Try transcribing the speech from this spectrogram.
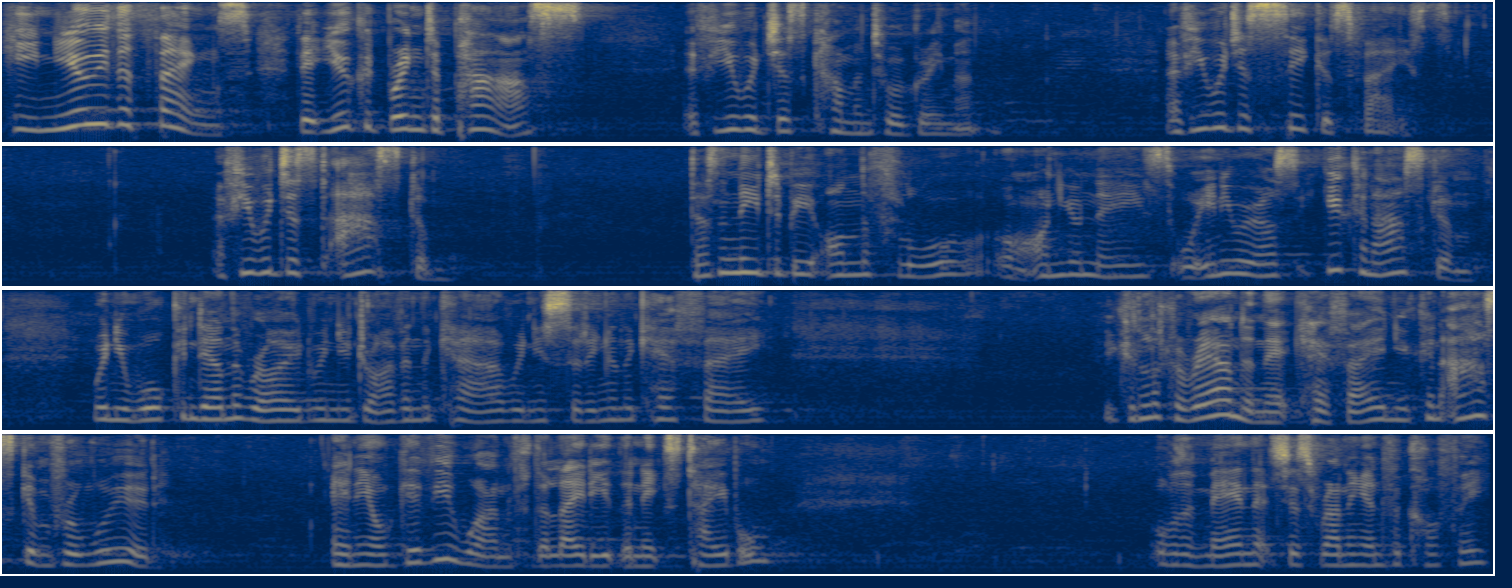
He knew the things that you could bring to pass if you would just come into agreement, if you would just seek his face, if you would just ask him. Doesn't need to be on the floor or on your knees or anywhere else. You can ask him when you're walking down the road, when you're driving the car, when you're sitting in the cafe. You can look around in that cafe and you can ask him for a word. And he'll give you one for the lady at the next table or the man that's just running in for coffee.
